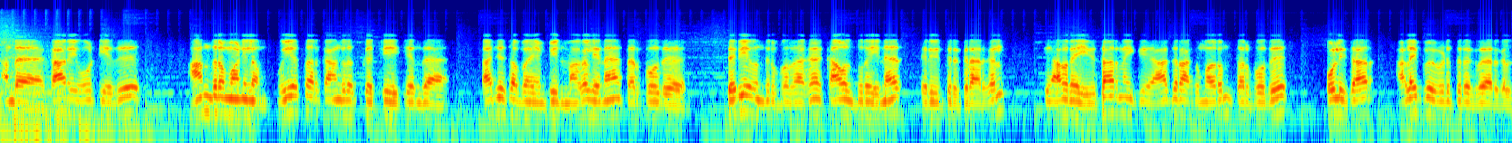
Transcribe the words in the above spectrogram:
அந்த காரை ஓட்டியது ஆந்திர மாநிலம் ஒய்எஸ்ஆர் காங்கிரஸ் கட்சியைச் சேர்ந்த ராஜ்யசபா எம்பியின் மகள் என தற்போது தெரிய வந்திருப்பதாக காவல்துறையினர் தெரிவித்திருக்கிறார்கள். அவரை விசாரணைக்கு ஆஜராகுமாறும் தற்போது போலீசார் அழைப்பு விடுத்திருக்கிறார்கள்.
